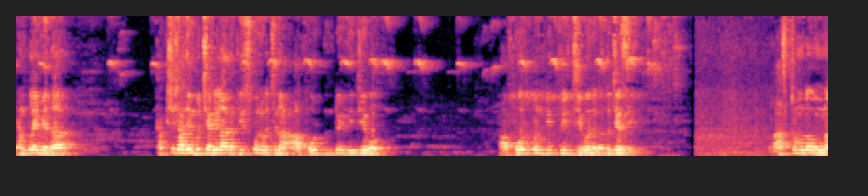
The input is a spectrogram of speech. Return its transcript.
ఎంప్లాయ్ మీద కక్ష సాధింపు చర్యలాగా తీసుకొని వచ్చిన ఆ four twenty three G O ఆ ఫోర్ ట్వంటీ త్రీ జీవోని రద్దు చేసి రాష్ట్రంలో ఉన్న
